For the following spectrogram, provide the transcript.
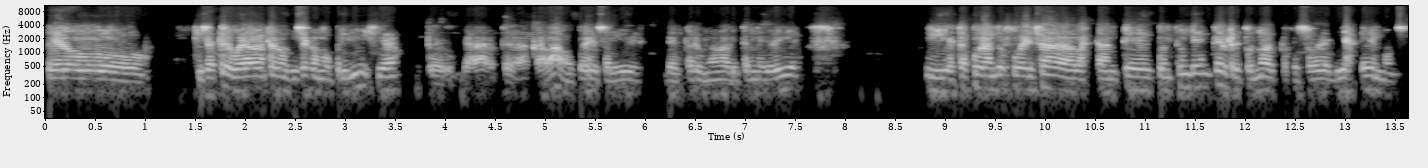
pero quizás te voy a dar esta noticia como primicia, pero ya, acabamos pues, de salir de esta reunión ahorita al mediodía. Y está cobrando fuerza bastante contundente el retorno del profesor Elías Emos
